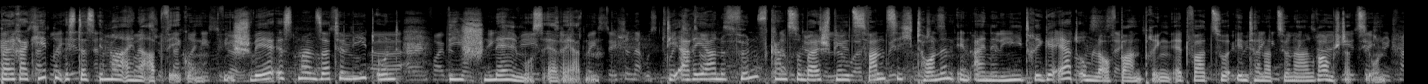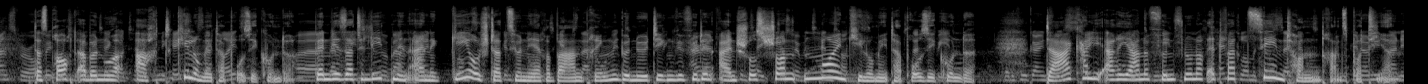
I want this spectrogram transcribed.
Bei Raketen ist das immer eine Abwägung. Wie schwer ist mein Satellit uh, und Ariane 5 wie schnell 80 muss er werden. Die 20 Ariane tons. 5 kann zum Beispiel low Earth 20 orbit, which Tonnen is in eine niedrige 8 kilometers Erdumlaufbahn bringen, etwa zur internationalen Raumstation. Das braucht aber nur 8 Kilometer pro Sekunde. Wenn wir Satelliten in eine geostationäre Bahn bringen, benötigen wir für den Einschuss schon 9 Kilometer pro Sekunde. Da kann die Ariane 5 nur noch etwa 10 Tonnen transportieren.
